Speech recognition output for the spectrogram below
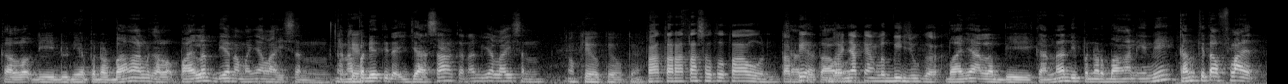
kalau di dunia penerbangan kalau pilot dia namanya license. Kenapa Oke. dia tidak ijazah? Karena dia license. Oke, oke, oke. Rata-rata satu tahun, tapi Satu tahun. banyak yang lebih juga. Banyak lebih karena di penerbangan ini kan kita flight.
